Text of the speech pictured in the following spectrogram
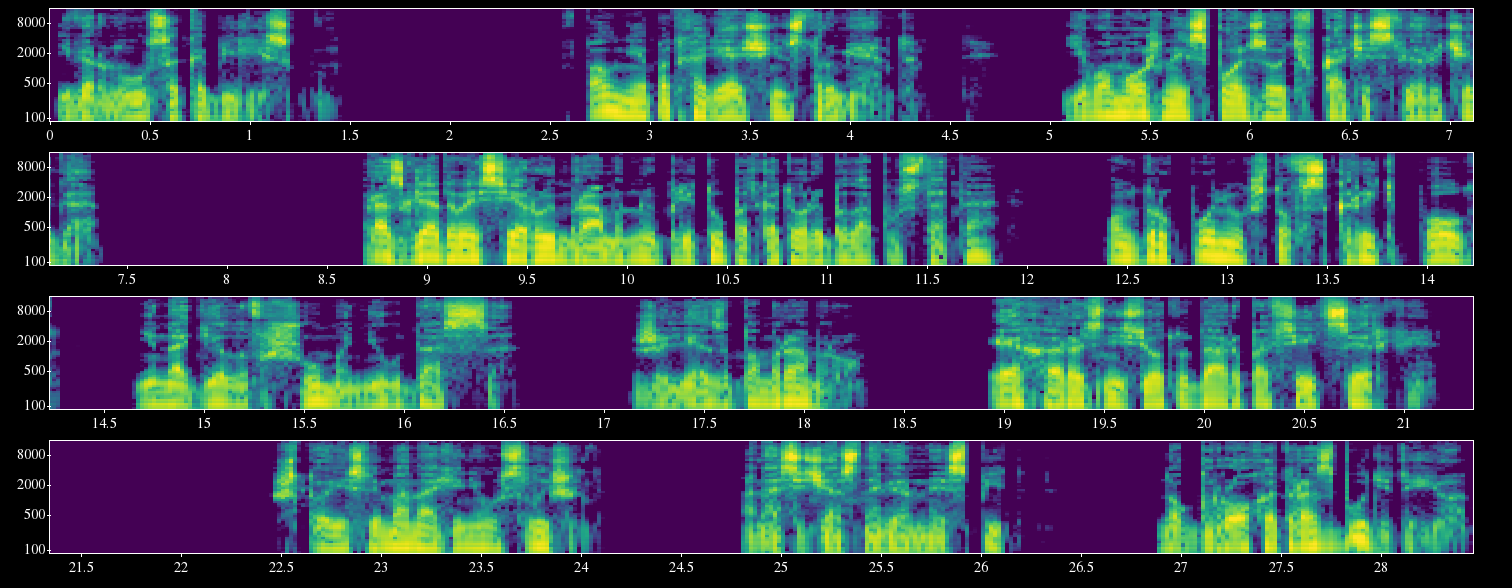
и вернулся к обелиску. Вполне подходящий инструмент. Его можно использовать в качестве рычага. Разглядывая серую мраморную плиту, под которой была пустота, он вдруг понял, что вскрыть пол, не наделав шума, не удастся. Железо по мрамору. Эхо разнесет удары по всей церкви. Что, если монахиня услышит? Она сейчас, наверное, спит, но грохот разбудит ее.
